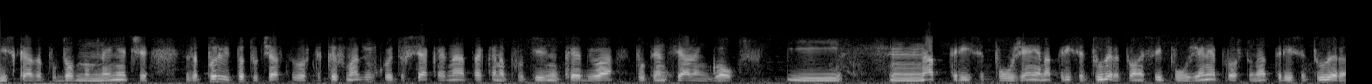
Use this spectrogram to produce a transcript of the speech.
изказа подобно мнение, че за първи път участва в такъв матч, в който всяка една атака на противника е била потенциален гол. И над 30 положения, над 30 удара, то не са и положения, просто над 30 удара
